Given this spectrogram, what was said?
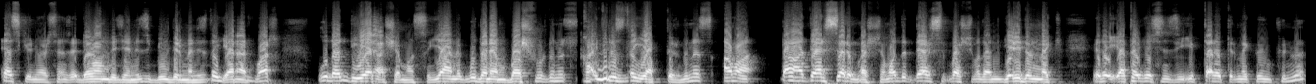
eski üniversitenize devam edeceğinizi bildirmenizde yarar var. Bu da diğer aşaması. Yani bu dönem başvurdunuz, kaydınızı da yaptırdınız ama daha dersler başlamadı. Ders başlamadan geri dönmek ya da yatay geçinizi iptal ettirmek mümkün mü?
